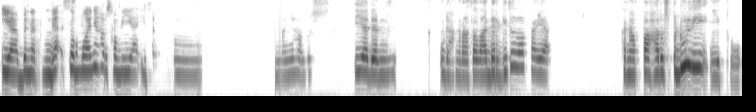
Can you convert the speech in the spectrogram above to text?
Iya, bener. Enggak semuanya harus kamu iyain. hmm, semuanya harus iya dan udah ngerasa sadar gitu loh kayak kenapa harus peduli gitu.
